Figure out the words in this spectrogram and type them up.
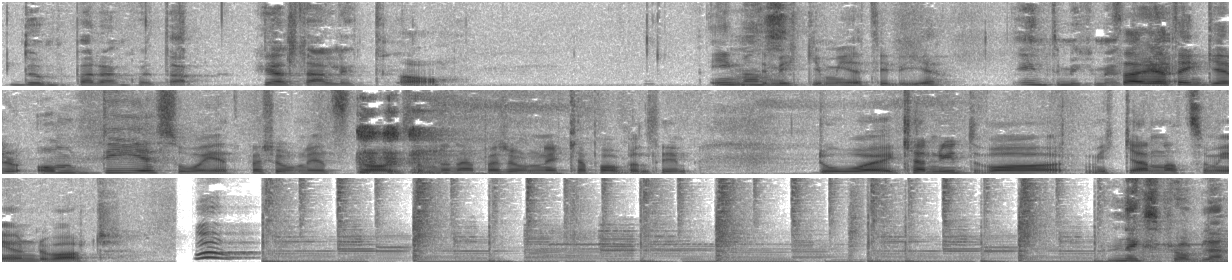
dumpa den skiten. Helt ärligt. Ja. Inte Man- mycket mer till det. Inte mycket mer Så här, jag tänker om det så är ett personlighetsdrag som den här personen är kapabel till. Då kan det ju inte vara mycket annat som är underbart. Next problem.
